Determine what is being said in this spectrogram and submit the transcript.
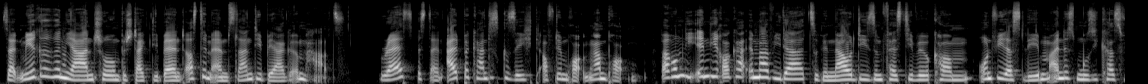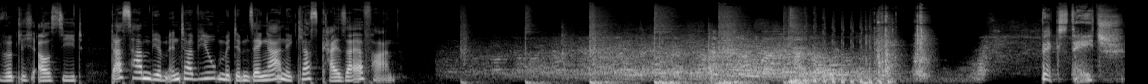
Seit mehreren Jahren schon besteigt die Band aus dem Emsland die Berge im Harz. Raz ist ein altbekanntes Gesicht auf dem Rocken am Brocken. Warum die Indie-Rocker immer wieder zu genau diesem Festival kommen und wie das Leben eines Musikers wirklich aussieht, das haben wir im Interview mit dem Sänger Niklas Kaiser erfahren. Backstage.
